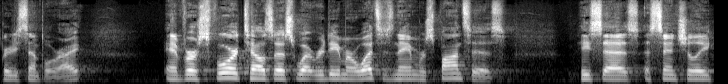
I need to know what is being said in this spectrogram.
Pretty simple, right? And verse 4 tells us what Redeemer, what's his name, response is. He says essentially,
